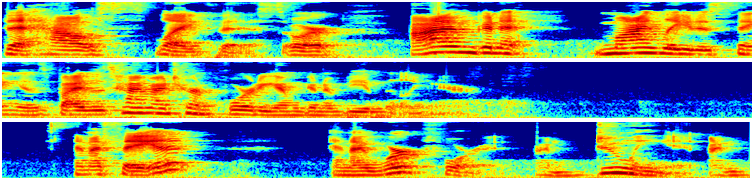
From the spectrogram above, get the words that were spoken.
the house like this or I'm going to my latest thing is by the time I turn 40 I'm going to be a millionaire. And I say it and I work for it. I'm doing it. I'm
